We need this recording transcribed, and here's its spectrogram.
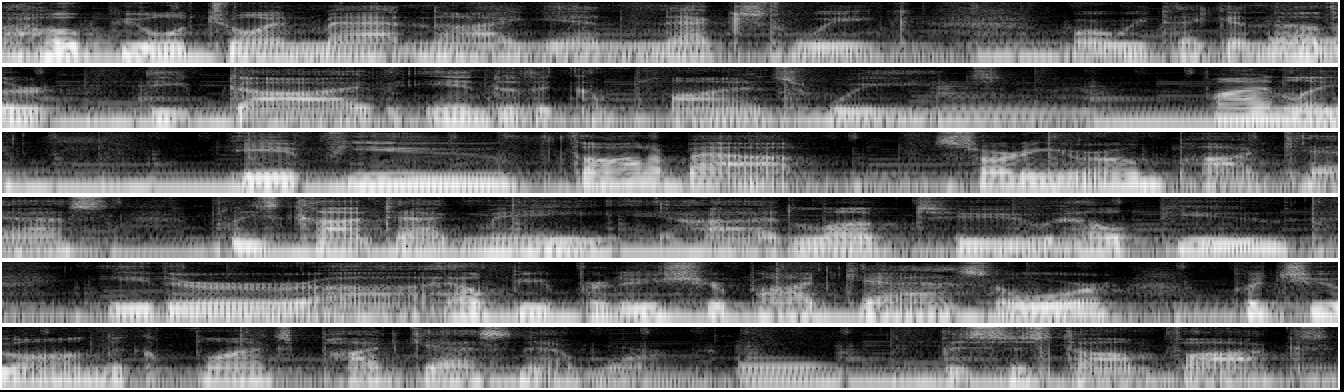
I hope you will join Matt and I again next week where we take another deep dive into the compliance weeds. Finally, if you've thought about starting your own podcast, please contact me. I'd love to help you, either uh, help you produce your podcast or put you on the Compliance Podcast Network. This is Tom Fox.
